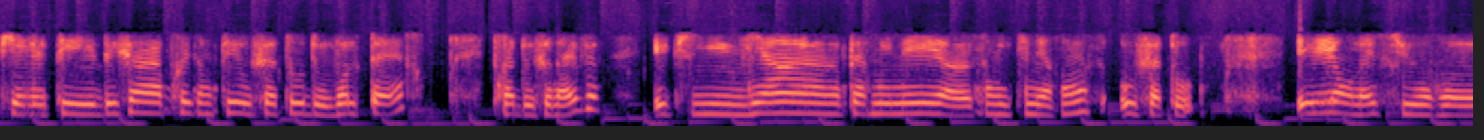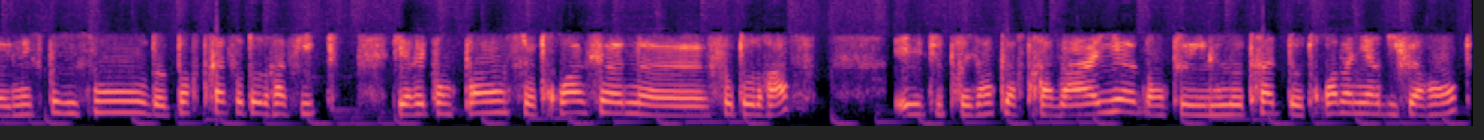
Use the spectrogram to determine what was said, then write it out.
qui a été déjà présenté au château de Voltaire près de Genève et qui vient terminer euh, son itinérance au château. Et on est sur euh, une exposition de portraits photographiques qui récompense trois jeunes euh, photographes et qui présentent leur travail. Donc ils le traitent de trois manières différentes.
